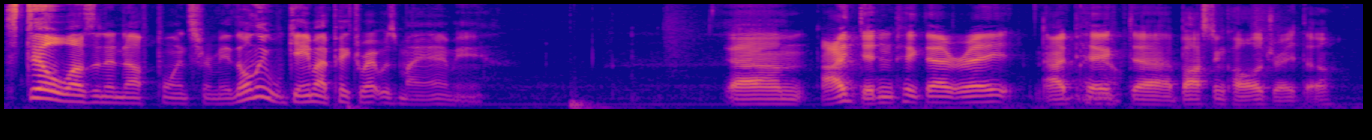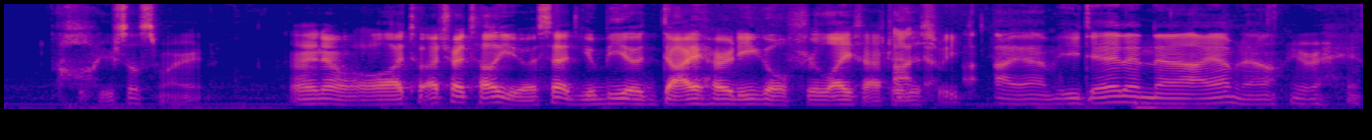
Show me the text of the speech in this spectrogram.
Still wasn't enough points for me. The only game I picked right was Miami. Um, I didn't pick that right. I picked uh, Boston College right though. Oh, you're so smart. I know. Well, I, t- I tried to tell you. I said you'll be a diehard Eagle for life after I, this week. I am. You did, and uh, I am now. You're right.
